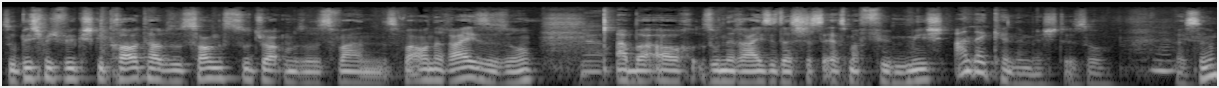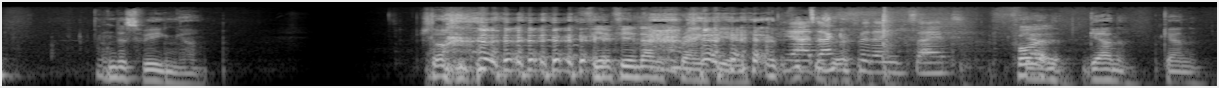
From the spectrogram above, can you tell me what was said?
so bis ich mich wirklich getraut habe, so Songs zu droppen. So, das war, das war auch eine Reise so. Ja. Aber auch so eine Reise, dass ich das erstmal für mich anerkennen möchte. So. Weißt du? Und deswegen, ja. Stopp. Vielen, vielen Dank, Frankie. Ja, danke für deine Zeit. Voll. Gerne, gerne, gerne.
